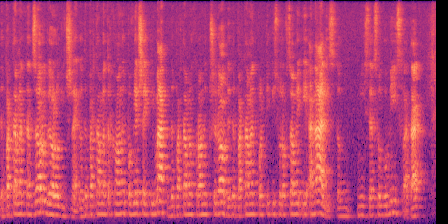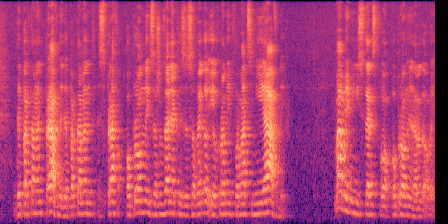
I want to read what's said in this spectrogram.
Departament Nadzoru Geologicznego, Departament Ochrony Powietrza i Klimatu, Departament Ochrony Przyrody, Departament Polityki Surowcowej i Analiz, to Ministerstwo Górnictwa, tak? Departament Prawny, Departament Spraw Obronnych, Zarządzania Kryzysowego i Ochrony Informacji Niejawnych. Mamy Ministerstwo Obrony Narodowej,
